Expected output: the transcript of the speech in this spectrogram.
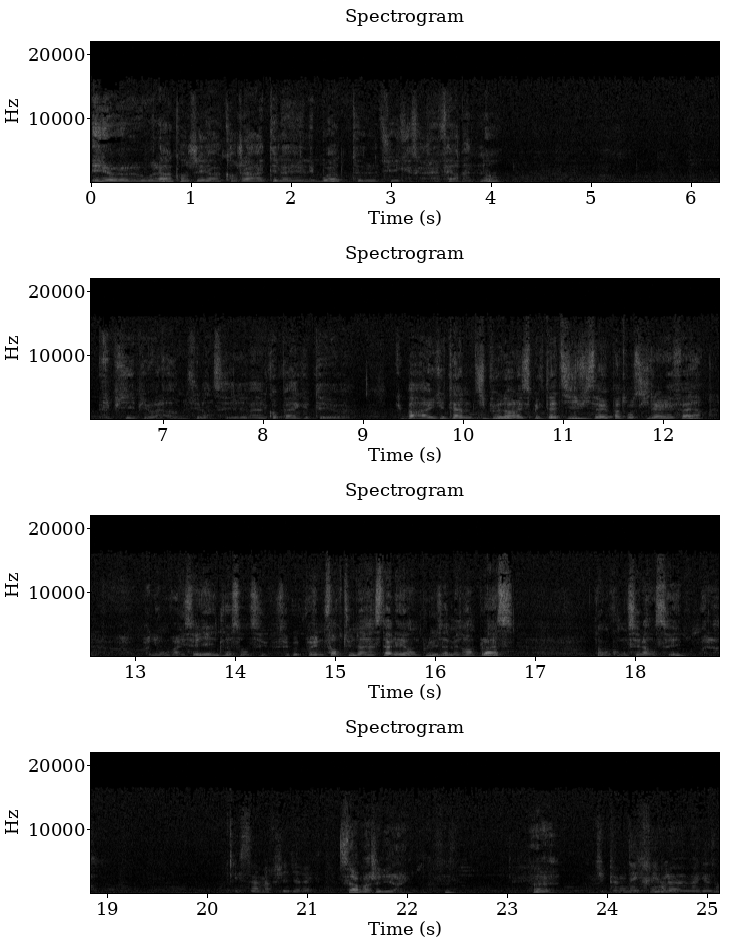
Et euh, voilà, quand j'ai quand j'ai arrêté la- les boîtes, je me suis dit qu'est-ce que je vais faire maintenant? Et puis, et puis voilà, je me suis lancé. J'avais un copain qui était euh, qui pareil, qui était un petit peu dans l'expectative, il savait pas trop ce qu'il allait faire. On a dit on va essayer, de toute façon, c'est- ça coûte pas une fortune à installer en plus, à mettre en place. Donc on s'est lancé, voilà. Et ça a marché direct? Ça a marché direct. Ouais. Tu peux me décrire le magasin?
